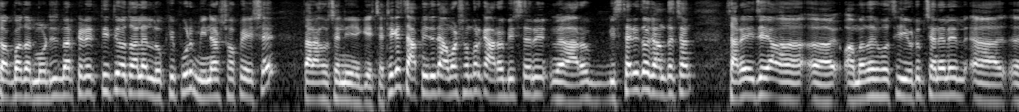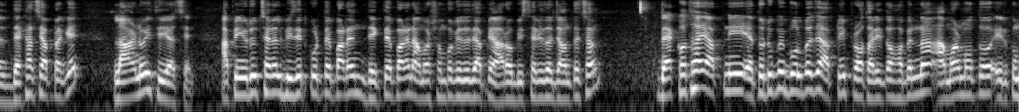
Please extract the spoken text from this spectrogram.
চকবাজার মসজিদ মার্কেটের তৃতীয় তলায় লক্ষ্মীপুর মিনার শপে এসে তারা হচ্ছে নিয়ে গিয়েছে। ঠিক আছে? আপনি যদি আমার সম্পর্কে আরও বিস্তারিত আরও বিস্তারিত জানতে চান, স্যার এই যে আমাদের হচ্ছে ইউটিউব চ্যানেলে দেখাচ্ছে আপনাকে, লার্ন উইথ ইয়াসেন আপনি ইউটিউব চ্যানেল ভিজিট করতে পারেন, দেখতে পারেন। আমার সম্পর্কে যদি আপনি আরও বিস্তারিত জানতে চান তো এক কথায় আপনি এতটুকুই বলব যে আপনি প্রতারিত হবেন না। আমার মতো এরকম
